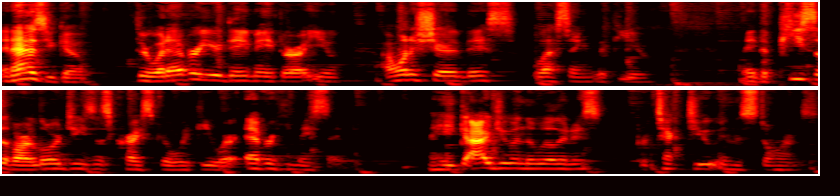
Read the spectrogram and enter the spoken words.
And as you go, through whatever your day may throw at you, I want to share this blessing with you. May the peace of our Lord Jesus Christ go with you wherever he may send you. May He guide you in the wilderness, protect you in the storms.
